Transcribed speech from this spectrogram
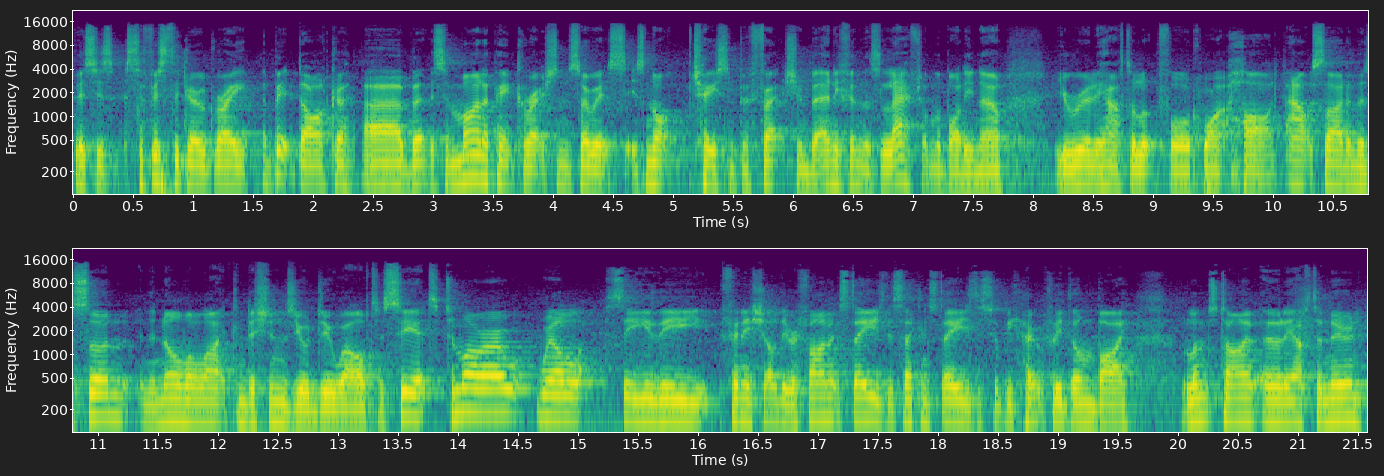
This is Sophistico Grey, a bit darker, uh, but it's a minor paint correction, so it's it's not chasing perfection, but anything that's left on the body now, you really have to look for quite hard. Outside in the sun, in the normal light conditions, you'll do well to see it. Tomorrow, we'll see the finish of the refinement stage, the second stage. This will be hopefully done by lunchtime, early afternoon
